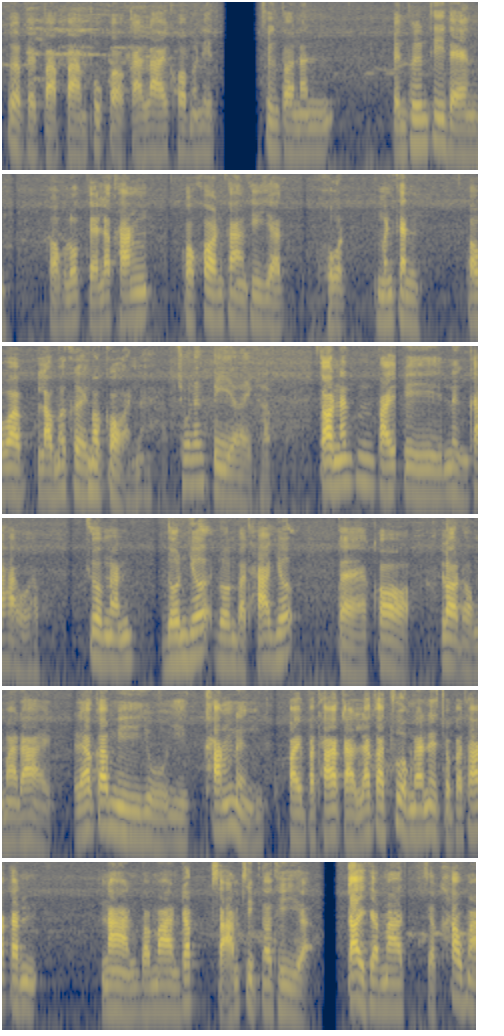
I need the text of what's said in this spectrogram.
เพื่อไปปราบปรามผู้ก่อการร้ายคอมมิวนิสต์ซึ่งตอนนั้นเป็นพื้นที่แดง ออกรบแต่ละครั้งก็ค่อนข้างที่จะโหดเหมือนกัน เพราะว่าเราไม่เคยมาก่อนนะช่วงนั้นปีอะไรครับ ตอนนั้นไปปี 19 ครับ ช่วงนั้นโดนเยอะโดนปะทะเยอะ แต่ก็รอดออกมาได้ แล้วก็มีอยู่อีกครั้งหนึ่งไปปะทะกัน แล้วก็ช่วงนั้นเนี่ยจะปะทะกันนานประมาณสัก30นาทีอะใกล้จะมาจะเข้ามา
